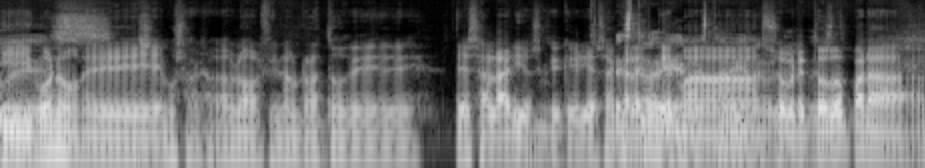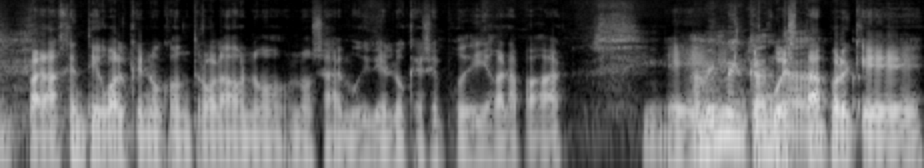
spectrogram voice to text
Pues, bueno, eh, hemos hablado al final un rato de, de- de salarios, que quería sacar Está el bien, tema, bien sobre todo para, para gente igual que no controla o no, no sabe muy bien lo que se puede llegar a pagar. Sí. Eh, a mí me y encanta. cuesta porque,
